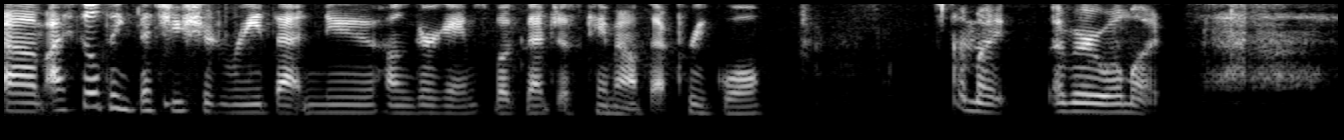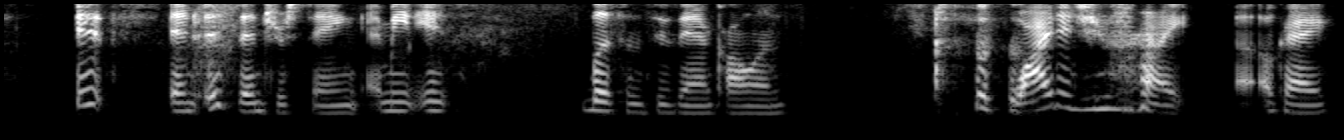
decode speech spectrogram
Um, I still think that you should read that new Hunger Games book that just came out, that prequel. I might. I very well might. It's and it's interesting. I mean, it. Listen, Suzanne Collins, why did you write? Okay,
